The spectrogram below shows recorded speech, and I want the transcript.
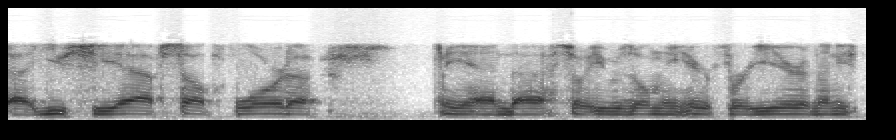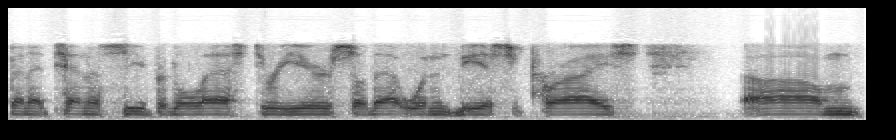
uh, UCF, South Florida and uh, so he was only here for a year, and then he's been at Tennessee for the last three years, so that wouldn't be a surprise. Um,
